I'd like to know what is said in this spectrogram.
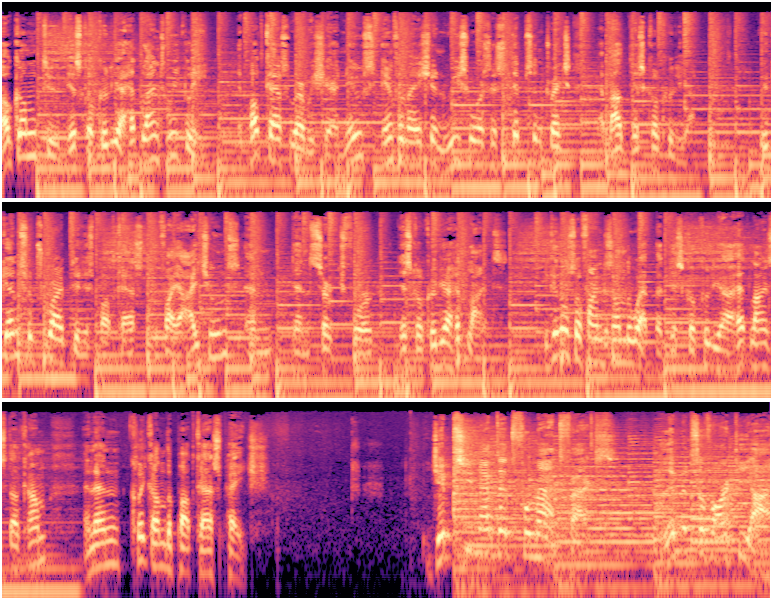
Welcome to Dyscalculia Headlines Weekly, a podcast where we share news, information, resources, tips, and tricks about dyscalculia. You can subscribe to this podcast via iTunes and then search for Dyscalculia Headlines. You can also find us on the web at dyscalculiaheadlines.com and then click on the podcast page. Gypsy method for math facts. Limits of RTI.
